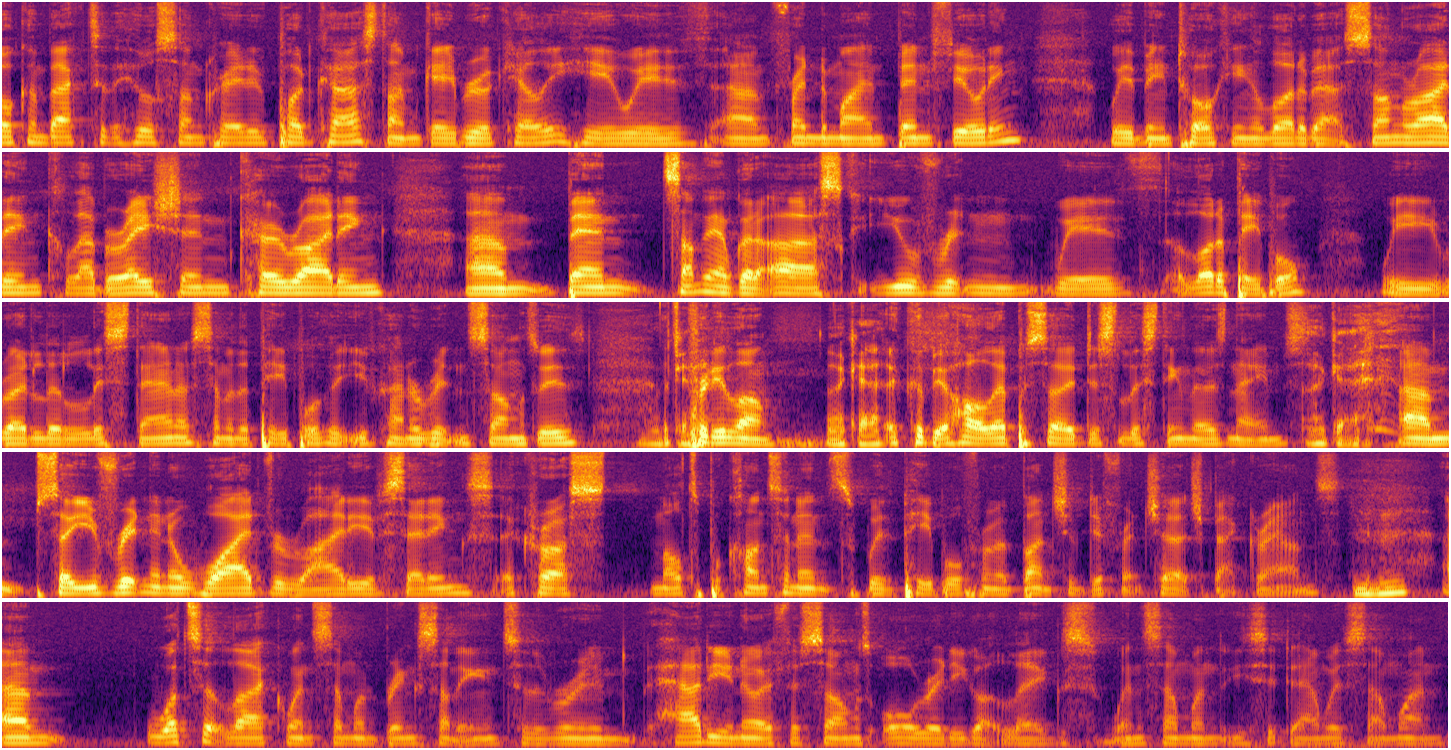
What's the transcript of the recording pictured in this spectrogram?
Welcome back to the Hillsong Creative Podcast. I'm Gabriel Kelly here with um, a friend of mine, Ben Fielding. We've been talking a lot about songwriting, collaboration, co writing. Um, ben, something I've got to ask you've written with a lot of people, we wrote a little list down of some of the people that you've kind of written songs with. It's pretty long. Okay. It could be a whole episode just listing those names. Okay. Um, so you've written in a wide variety of settings across multiple continents with people from a bunch of different church backgrounds. Mhm. Um, what's it like when someone brings something into the room? How do you know if a song's already got legs? When someone you sit down with someone,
